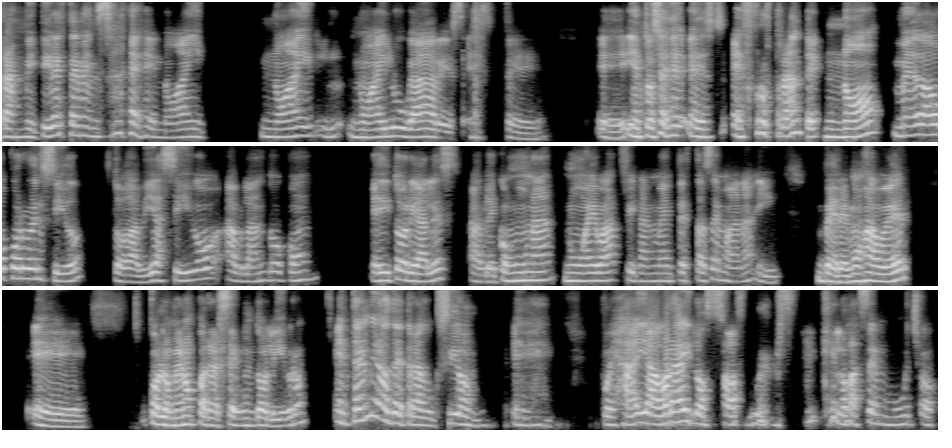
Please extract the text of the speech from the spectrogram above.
transmitir este mensaje, no hay, no hay, no hay lugares. Este, eh, y entonces es, es, frustrante. No me he dado por vencido. Todavía sigo hablando con editoriales. Hablé con una nueva finalmente esta semana y veremos a ver, eh, por lo menos para el segundo libro. En términos de traducción, eh, pues hay ahora hay los softwares que lo hacen mucho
